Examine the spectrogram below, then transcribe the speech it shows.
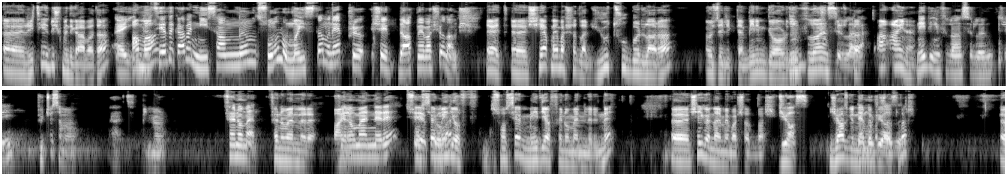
e, retail'e düşmedi galiba da. E, Ama- Rusya'da galiba Nisan'ın sonu mu Mayıs'ta mı ne pro- şey dağıtmaya başlıyorlarmış. Evet, e, şey yapmaya başladılar. YouTuber'lara özellikle benim gördüğüm. Influencer'lara. A- aynen. Neydi influencer'ların şeyi? Türkçesi mi? Evet. Bilmiyorum. Fenomen. Fenomenlere. Aynen. Fenomenlere şey sosyal yapıyorlar. medya sosyal medya fenomenlerine e, şey göndermeye başladılar. Cihaz. Cihaz göndermeye Demo başladılar. E,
